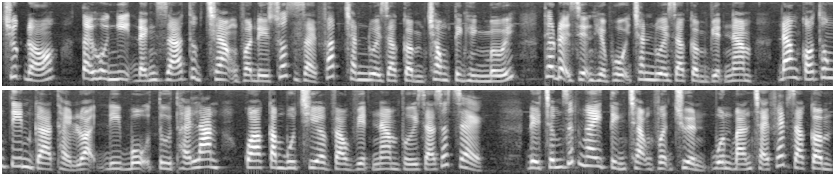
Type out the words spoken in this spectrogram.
Trước đó, Tại hội nghị đánh giá thực trạng và đề xuất giải pháp chăn nuôi gia cầm trong tình hình mới, theo đại diện Hiệp hội chăn nuôi gia cầm Việt Nam, đang có thông tin gà thải loại đi bộ từ Thái Lan qua Campuchia vào Việt Nam với giá rất rẻ. Để chấm dứt ngay tình trạng vận chuyển, buôn bán trái phép gia cầm,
